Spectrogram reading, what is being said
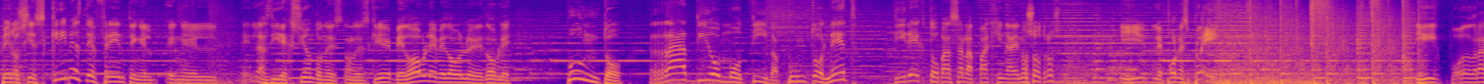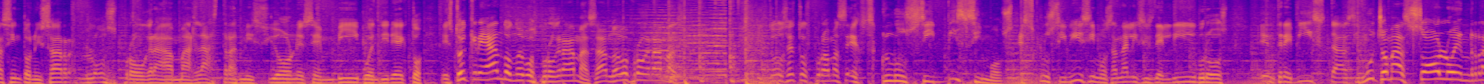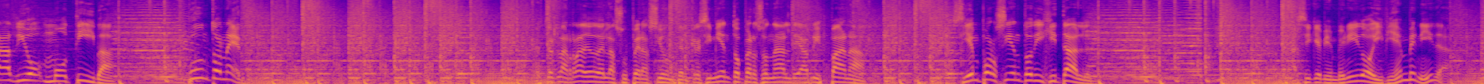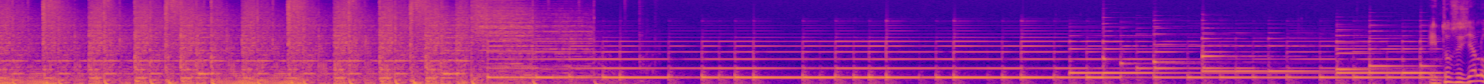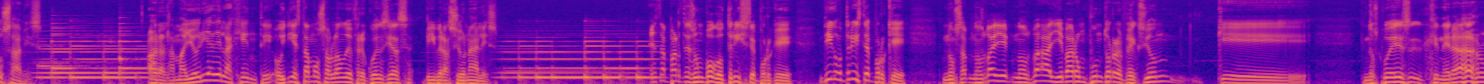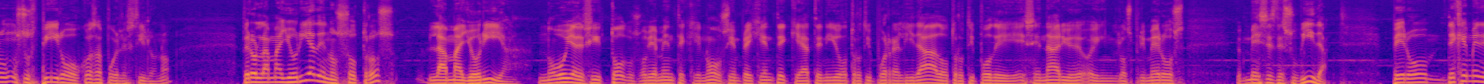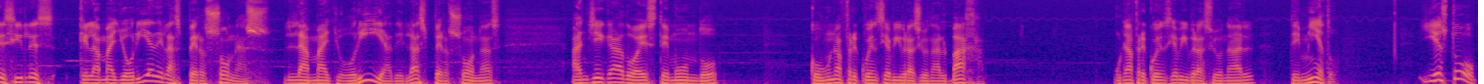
Pero si escribes de frente en, el, en, el, en la dirección donde, donde se escribe www.radiomotiva.net, directo vas a la página de nosotros y le pones play. Y podrás sintonizar los programas, las transmisiones en vivo, en directo. Estoy creando nuevos programas, ¿ah? nuevos programas todos estos programas exclusivísimos, exclusivísimos, análisis de libros, entrevistas y mucho más solo en Radio Motiva.net. Esta es la radio de la superación, del crecimiento personal de habla hispana. 100% digital. Así que bienvenido y bienvenida. Entonces ya lo sabes. Ahora, la mayoría de la gente, hoy día estamos hablando de frecuencias vibracionales. Esta parte es un poco triste porque, digo triste porque nos, nos, va, nos va a llevar a un punto de reflexión que nos puede generar un suspiro o cosas por el estilo, ¿no? Pero la mayoría de nosotros, la mayoría, no voy a decir todos, obviamente que no, siempre hay gente que ha tenido otro tipo de realidad, otro tipo de escenario en los primeros meses de su vida. Pero déjenme decirles que la mayoría de las personas, la mayoría de las personas han llegado a este mundo con una frecuencia vibracional baja, una frecuencia vibracional de miedo. Y esto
